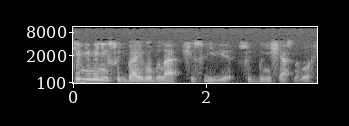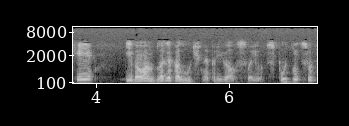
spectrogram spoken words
Тем не менее, судьба его была счастливее судьбы несчастного Орфея, ибо он благополучно привел свою спутницу,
